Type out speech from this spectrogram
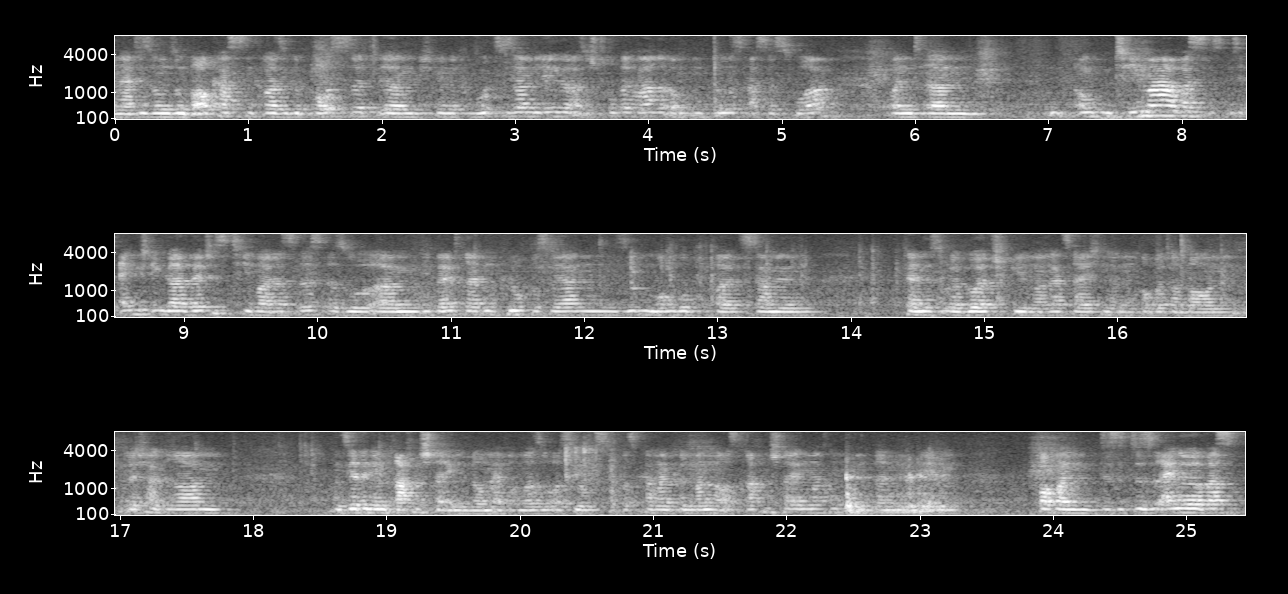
Und da hat sie so, so einen Baukasten quasi gepostet, ähm, wie ich mir eine Figur zusammenlege, also Strubbelhaare, irgendein dummes Accessoire und ähm, irgendein Thema, was ist eigentlich egal welches Thema das ist, also ähm, die Welt retten, Fluchus werden, sieben Mongo-Pokals sammeln, Tennis oder Golf spielen, Manga zeichnen, Roboter bauen, Löcher graben. Und sie hat dann den Drachenstein genommen, einfach mal so aus Jux. Was kann man für einen Manga aus Drachenstein machen? Und dann eben braucht man, das ist das eine, was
